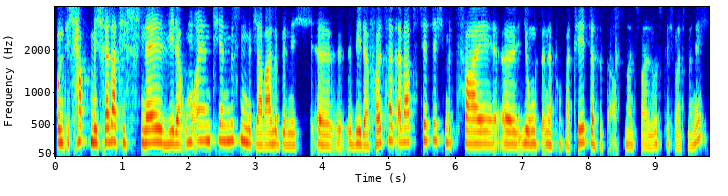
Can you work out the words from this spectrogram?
und ich habe mich relativ schnell wieder umorientieren müssen. Mittlerweile bin ich äh, wieder Vollzeiterwerbstätig mit zwei äh, Jungs in der Pubertät. Das ist auch manchmal lustig, manchmal nicht.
